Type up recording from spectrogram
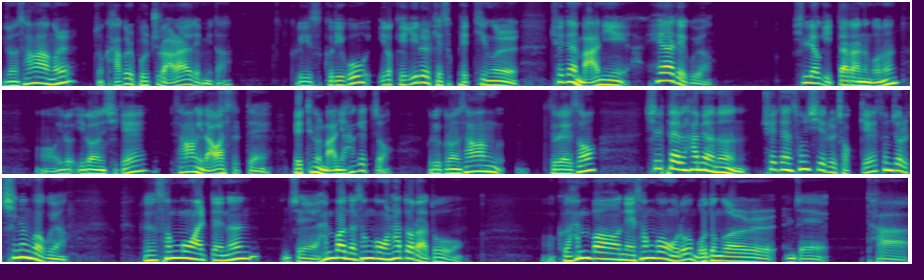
이런 상황을 좀 각을 볼 줄 알아야 됩니다. 그리고 이렇게 일을 계속 베팅을 최대한 많이 해야 되고요. 실력이 있다라는 거는 어 이런 이런 식의 상황이 나왔을 때 베팅을 많이 하겠죠. 그리고 그런 상황들에서 실패를 하면은 최대한 손실을 적게 손절을 치는 거고요. 그래서 성공할 때는 이제 한 번을 성공을 하더라도 그 한 번의 성공으로 모든 걸 이제 다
